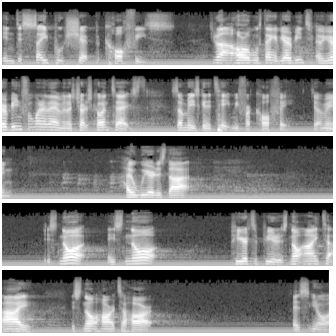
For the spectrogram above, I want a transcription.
in discipleship coffees. You know that horrible thing? Have you ever been, to, have you ever been for one of them in a church context? Somebody's going to take me for coffee. Do you know what I mean? How weird is that? It's not, it's not peer to peer. It's not eye to eye. It's not heart to heart it's, you know,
